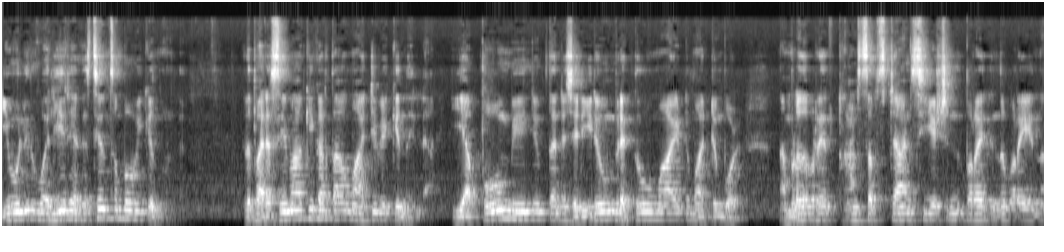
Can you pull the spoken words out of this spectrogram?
ഈ ഒരു വലിയ രഹസ്യം സംഭവിക്കുന്നുണ്ട്. അത് പരസ്യമാക്കി കർത്താവ് മാറ്റിവെക്കുന്നില്ല. ഈ അപ്പവും വീഞ്ഞും തന്റെ ശരീരവും രക്തവുമായിട്ട് മാറ്റുമ്പോൾ നമ്മളത് പറയുന്ന ട്രാൻസബ്സ്റ്റാൻസിയേഷൻ എന്ന് പറയുന്ന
